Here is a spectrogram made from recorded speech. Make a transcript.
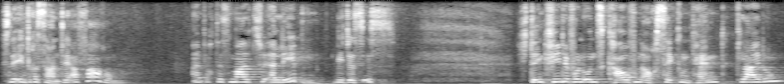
Das ist eine interessante Erfahrung einfach das mal zu erleben, wie das ist. Ich denke, viele von uns kaufen auch Secondhand-Kleidung.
